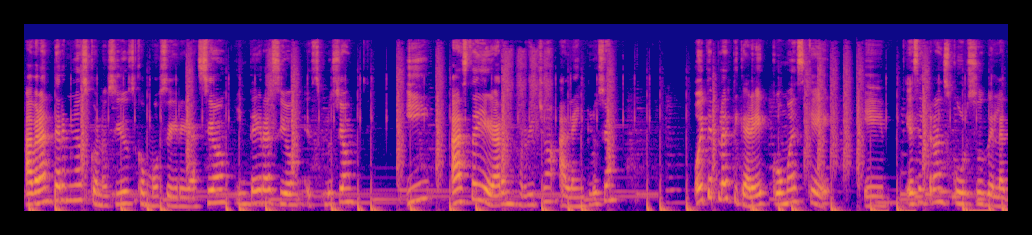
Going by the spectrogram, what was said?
Habrán términos conocidos como segregación, integración, exclusión y hasta llegar, mejor dicho, a la inclusión. Hoy te platicaré cómo es que eh, es el transcurso de la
